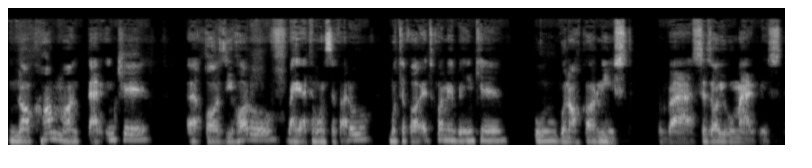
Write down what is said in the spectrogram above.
ناکام ماند در اینکه قاضی ها رو و هیئت منصفه رو متقاعد کنه به اینکه او گناهکار نیست و سزای او مرگ نیست.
